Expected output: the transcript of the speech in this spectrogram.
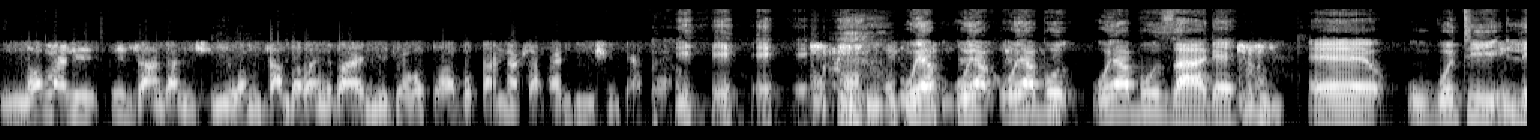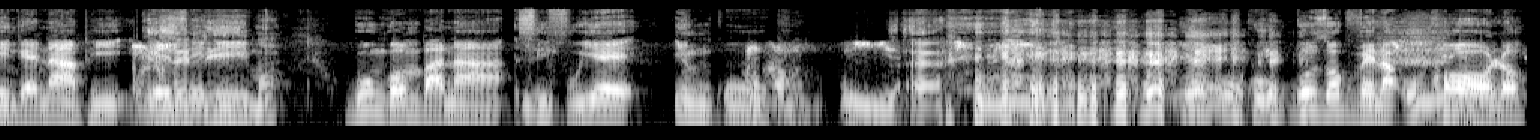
noma li- idlanga lidliwa mhlawumbe abanye bayalidla kodwa aboganadla balisho ngiyabona Uya- uya- uyabu- uyabuza-ke eh ukuthi lingenaphi kezelimo kungombana sifuye inkukhu iye. Eh. inkukhu kuzokuvela ukholo.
